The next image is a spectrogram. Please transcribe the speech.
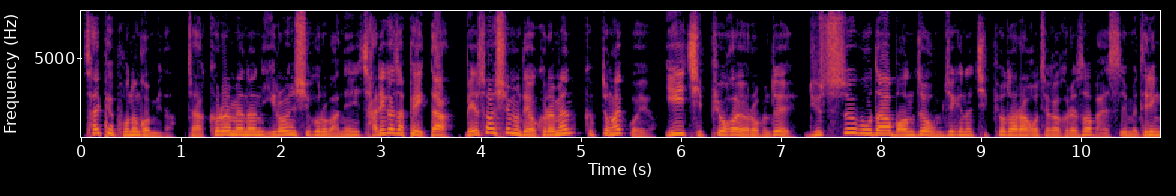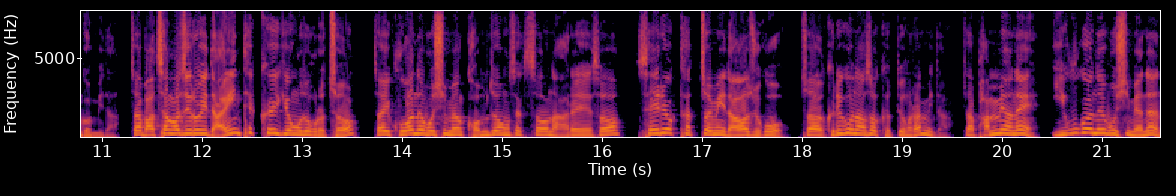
살펴보는 겁니다. 자, 그러면은 이런 식으로 만약에 자리가 잡혀 있다. 매수하시면 돼요. 그러면 급등할 거예요. 이 지표가 여러분들 뉴스보다 먼저 움직이는 지표다라고 제가 그래서 말씀을 드린 겁니다. 자, 마찬가지로 이 나인테크의 경우도 그렇죠. 자, 이 구간을 보시면 검정색 선 아래에서 세력 타점이 나와주고 자, 그리고 나서 급등을 합니다. 자, 반면에 이 구간을 보시면은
